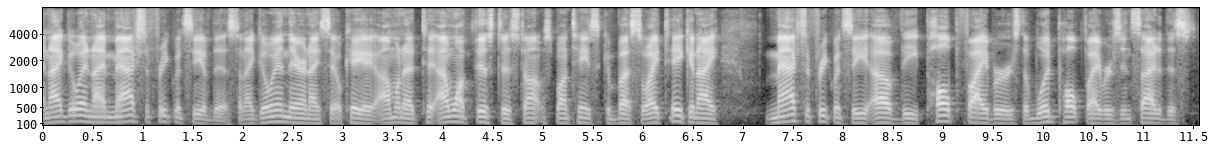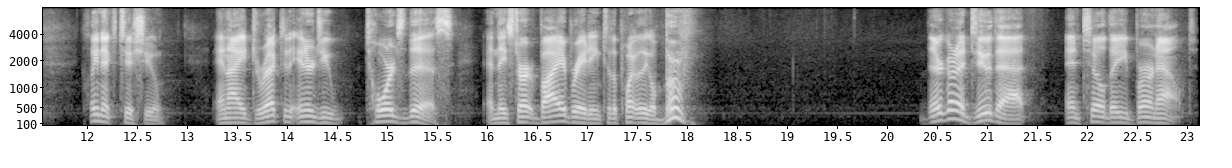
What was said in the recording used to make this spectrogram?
and I go in and I match the frequency of this, and I go in there and I say, okay, I'm gonna, t- I want this to stop spontaneously combust. So I take and I match the frequency of the pulp fibers, the wood pulp fibers inside of this Kleenex tissue, and I direct an energy towards this, and they start vibrating to the point where they go boof. They're gonna do that until they burn out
